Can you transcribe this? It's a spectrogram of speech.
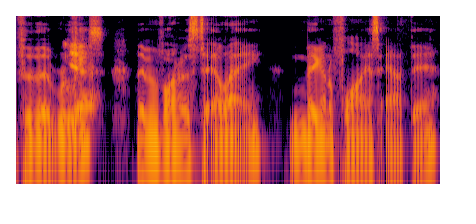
for the release. They've invited us to LA. And they're going to fly us out there,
